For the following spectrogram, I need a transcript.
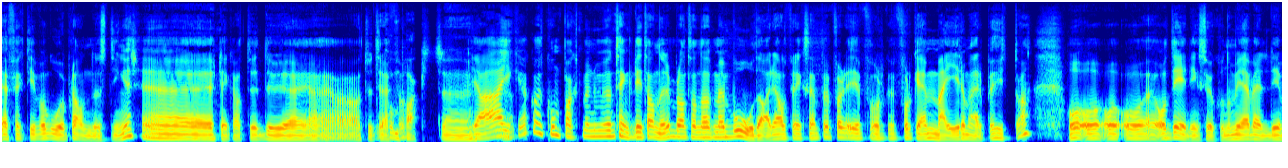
effektive og gode planløsninger, eh, slik at du, at du treffer. Kompakt. Eh, Ja, ikke akkurat kompakt, men vi må tenke litt annerledes. Blant annet med bodeareal, for eksempel. Fordi folk, folk er mer og mer på hytta. Og, og, og, og, delingsøkonomi er veldig,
